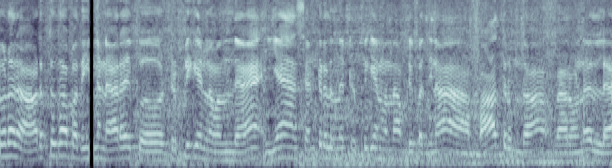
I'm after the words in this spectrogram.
தொடர் அடுத்ததாக பார்த்தீங்கன்னா நேராக இப்போ ட்ரிப்ளிகேனில் வந்தேன். ஏன் சென்ட்ரல்லேருந்து ட்ரிப்ளிகேன் வந்தால் அப்படி பார்த்தீங்கன்னா பாத்ரூம் தான் வேறு ஒன்றும் இல்லை.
